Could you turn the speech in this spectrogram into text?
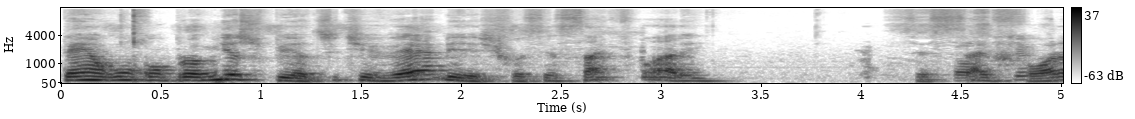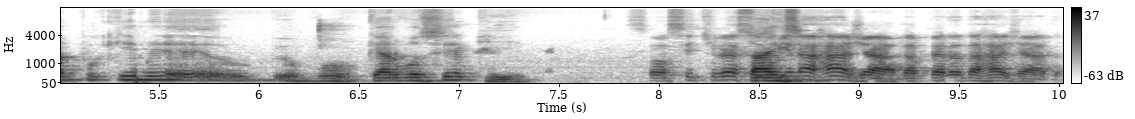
Tem algum compromisso, Pedro? Se tiver, bicho, você sai fora, hein? Você Só sai fora tiver... porque eu, eu, quero você aqui. Só se tiver tá subindo a rajada, a pedra da rajada.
